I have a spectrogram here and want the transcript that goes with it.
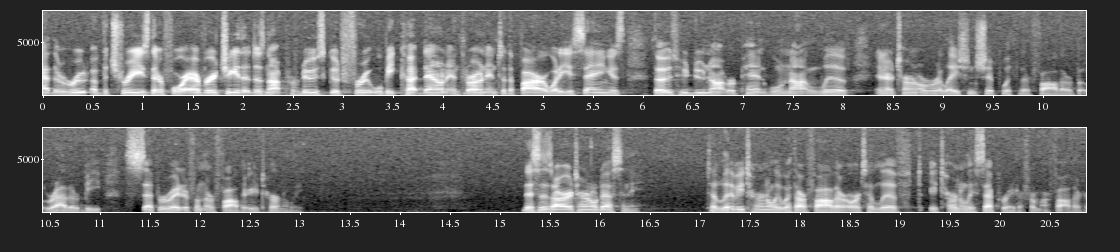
at the root of the trees. Therefore, every tree that does not produce good fruit will be cut down and thrown into the fire. What he is saying is those who do not repent will not live an eternal relationship with their Father, but rather be separated from their Father eternally. This is our eternal destiny to live eternally with our Father or to live eternally separated from our Father.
